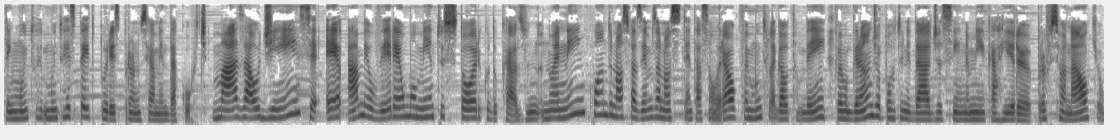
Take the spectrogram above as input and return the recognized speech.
Tem muito, muito respeito por esse pronunciamento da corte. Mas a audiência é, a meu ver, é o momento histórico do caso. Não é nem quando nós fazemos a nossa sustentação oral, que foi muito legal também. Foi uma grande oportunidade, assim, na minha carreira profissional, que eu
